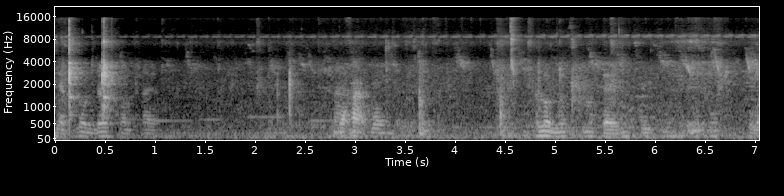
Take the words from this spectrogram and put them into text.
อยากล่นเด้อของใคร บ่ขาดวง ถ้าล่นมันมัน แตกมันสิตัว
